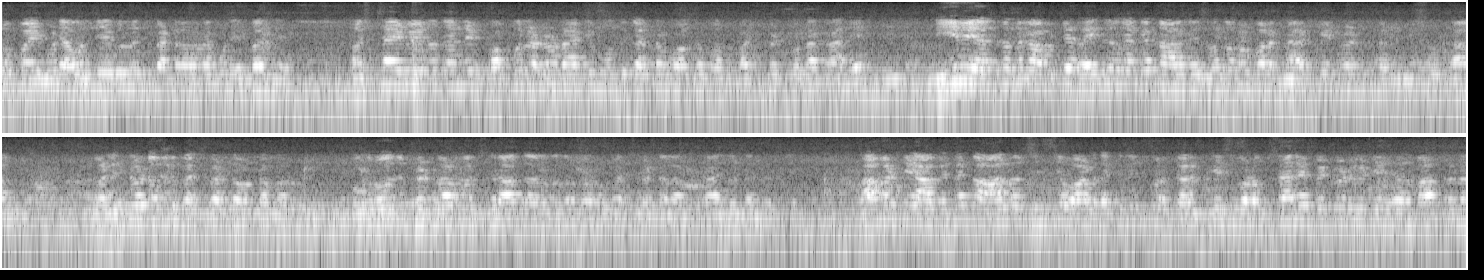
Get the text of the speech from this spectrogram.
రూపాయి కూడా ఎవరి జేబుల నుంచి పెట్టాలన్నా కూడా ఇబ్బంది. ఫస్ట్ టైం ఏంటంటే దాన్ని పప్పు నడవడానికి ముందుకు వెళ్ళడం కోసం కొంత ఖర్చు పెట్టుకున్నా కానీ నీరు వెళ్తుంది కాబట్టి రైతుల దగ్గర నాలుగైదు వందల రూపాయలు కలెక్ట్ చేయడం ఇష్యూ కాదు. వాళ్ళు ఎన్నో డబ్బులు ఖర్చు పెడతా ఉంటాం మనం. ఒక రోజు పెట్రోల్ ఖర్చుకు రాదు నాలుగు వందల రూపాయలు ఖర్చు పెట్టాలి రాజుండీ కాబట్టి ఆ విధంగా ఆలోచించి వాళ్ళ దగ్గర నుంచి కూడా కలెక్ట్ చేసి కూడా ఒకసారి పెట్టుబడి పెట్టేసేది మాత్రాన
